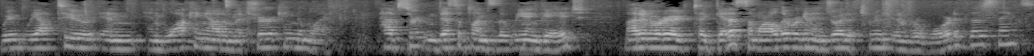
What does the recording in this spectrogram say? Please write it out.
We, we ought to, in, in walking out a mature kingdom life, have certain disciplines that we engage, not in order to get us somewhere, although we're going to enjoy the fruit and reward of those things,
